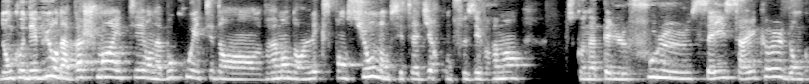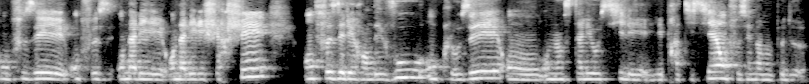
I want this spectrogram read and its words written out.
Donc, au début, on a vachement été, on a beaucoup été dans, vraiment dans l'expansion, donc c'est-à-dire qu'on faisait vraiment ce qu'on appelle le full sales cycle. Donc, on, faisait, on, faisait, on, allait, on allait les chercher, on faisait les rendez-vous, on closait, on, installait aussi les, les, praticiens, on faisait même un peu de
